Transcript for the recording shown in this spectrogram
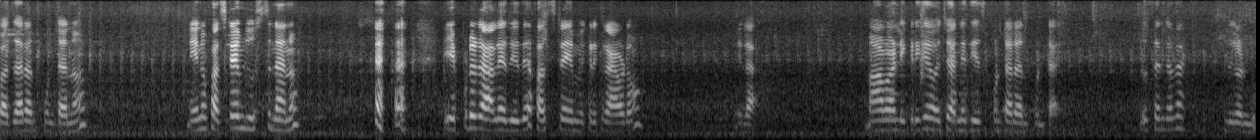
బజార్ అనుకుంటాను. నేను ఫస్ట్ టైం చూస్తున్నాను. ఎప్పుడు రాలేదు ఇదే ఫస్ట్ టైం ఇక్కడికి రావడం. ఇలా మా వాళ్ళు ఇక్కడికే వచ్చి అన్నీ తీసుకుంటారు అనుకుంటా చూసాను కదా? ఇదిగోండి.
